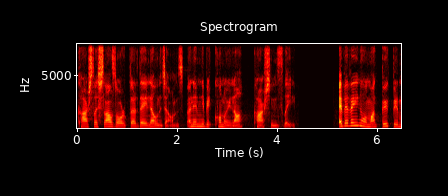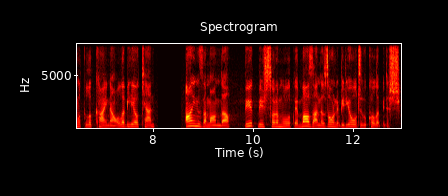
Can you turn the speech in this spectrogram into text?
karşılaşılan zorlukları da ele alacağımız önemli bir konuyla karşınızdayım. Ebeveyn olmak büyük bir mutluluk kaynağı olabiliyorken aynı zamanda büyük bir sorumluluk ve bazen de zorlu bir yolculuk olabilir.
